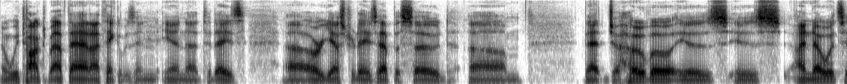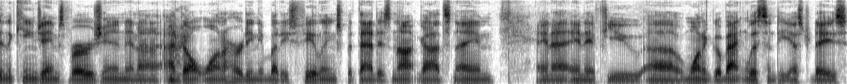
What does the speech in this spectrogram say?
And we talked about that. I think it was in in uh, today's uh, or yesterday's episode. Um, that Jehovah is is I know it's in the King James version, and I, right. I don't want to hurt anybody's feelings, but that is not God's name. And uh, and if you uh, want to go back and listen to yesterday's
